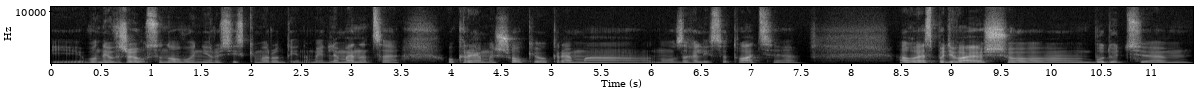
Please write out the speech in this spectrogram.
і вони вже усиновлені російськими родинами. І для мене це окремий шок і окрема ну, взагалі ситуація. Але сподіваюся, що будуть. Ем,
